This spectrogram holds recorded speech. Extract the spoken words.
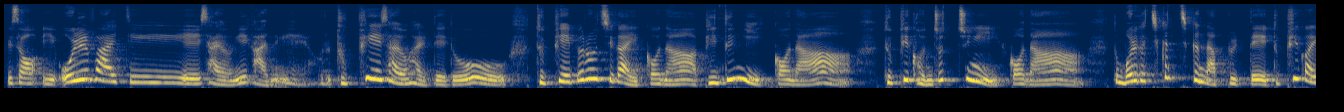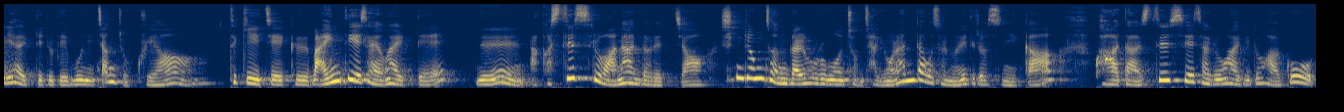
그래서 이 오일 body에 사용이 가능해요. 그리고 두피에 사용할 때도 두피에 뾰루지가 있거나 비듬이 있거나 두피 건조증이 있거나 또 머리가 찌끈찌끈 아플 때 두피 관리할 때도 레몬이 짱 좋고요. 특히 이제 그 mind에 사용할 때 는 아까 스트레스를 완화한다고 그랬죠. 신경 전달 호르몬 좀 작용을 한다고 설명해 드렸으니까 과다 스트레스에 작용하기도 하고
